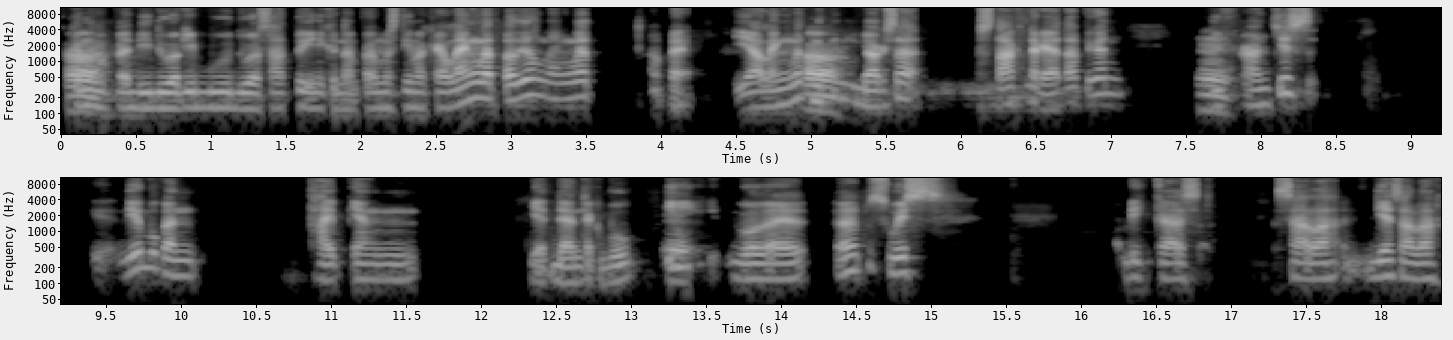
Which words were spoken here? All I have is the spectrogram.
Ah. Kenapa di 2021 ini kenapa mesti pakai Lenglet? Padahal kan Lenglet apa ya? Ya Lenglet Ah. mungkin di Barca starter ya, tapi kan di Hmm. Prancis dia bukan type yang ya dan terbukti gol eh, Swiss because salah dia salah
